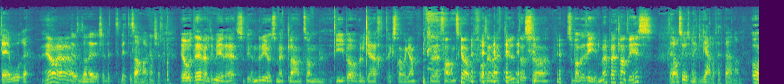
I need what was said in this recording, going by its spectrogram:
det ordet. Ja, ja, ja. Er det sånn, sånn, er det ikke litt, litt det samme, kanskje? Jo, det er veldig mye det. Så begynner det jo som et eller annet sånn übervulgært, ekstravagant eh, faenskap, for å si det rett ut. Og så, så bare rimer på et eller annet vis. Det høres jo ut som et jævla fett bandnavn. Og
